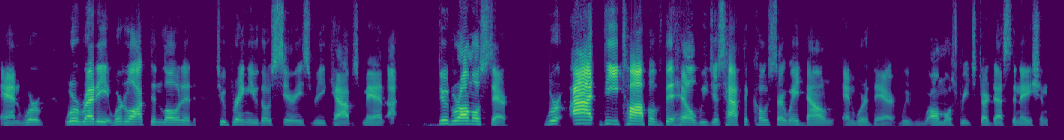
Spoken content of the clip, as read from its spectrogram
and we're we're ready. We're locked and loaded to bring you those series recaps, man. I, dude, we're almost there we're at the top of the hill. We just have to coast our way down, and we're there. We've almost reached our destination.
